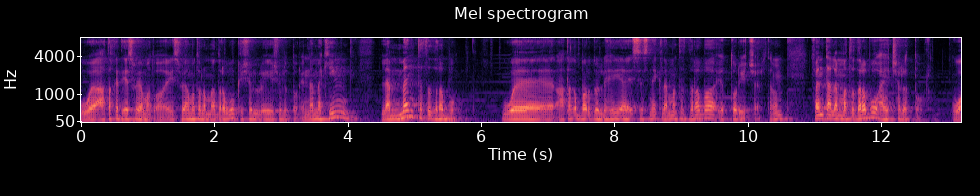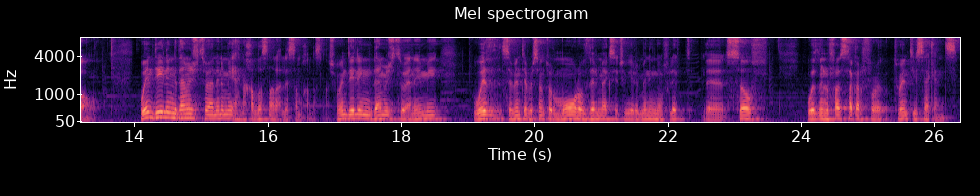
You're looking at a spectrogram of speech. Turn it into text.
واعتقد ايسو ياماتو آه ايسو ياماتو لما يضربوك يشيل إيه يشيل الطور إنما كينج لما أنت تضربه وأعتقد برضو اللي هي اس سنيك لما أنت تضربها الطور يتشال تمام؟ فأنت لما تضربه هيتشال الطور. واو. Dealing damage to an enemy إحنا خلصنا؟ لا لسه ما خلصناش. Dealing damage to an enemy with 70% or more of their max HP remaining inflict uh, self within the first stagger for 20 seconds.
